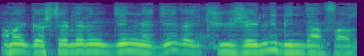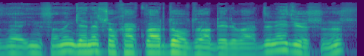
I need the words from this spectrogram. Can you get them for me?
Ama gösterilerin dinmediği ve 250 binden fazla insanın gene sokaklarda olduğu haberi vardı. Ne diyorsunuz?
